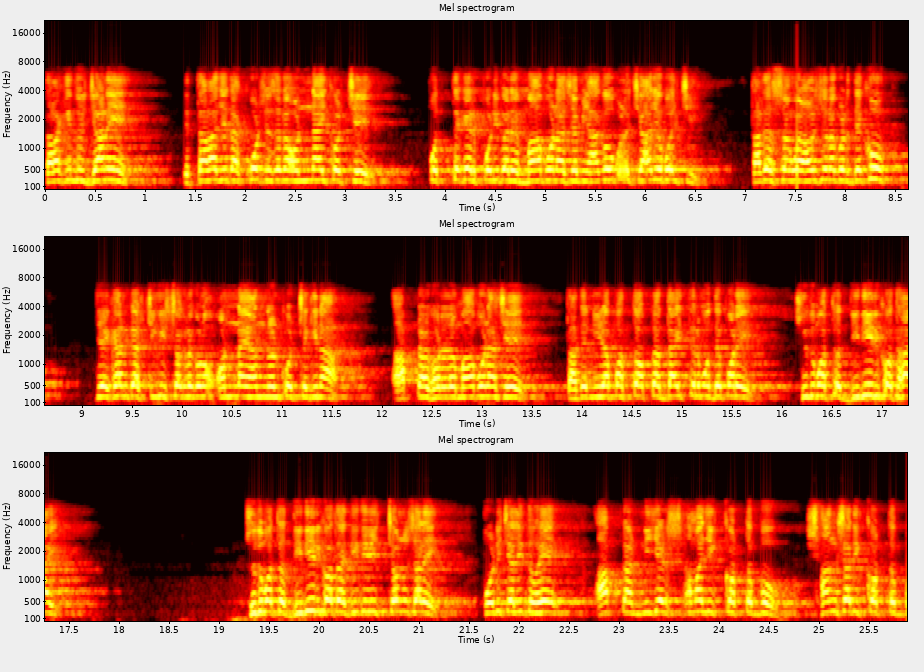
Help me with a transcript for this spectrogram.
তারা কিন্তু জানে যে তারা যেটা করছে সেটা অন্যায় করছে। প্রত্যেকের পরিবারে মা বোন আছে, আমি আগেও বলেছি, আজও বলছি। তাদের সঙ্গে আলোচনা করে দেখুক যে এখানকার চিকিৎসকরা কোনো অন্যায় আন্দোলন করছে কিনা। আপনার ঘরেরও মা বোন আছে, তাদের নিরাপত্তা আপনার দায়িত্বের মধ্যে পড়ে। শুধুমাত্র দিদির কথায় শুধুমাত্র দিদির কথায় দিদির ইচ্ছা অনুসারে পরিচালিত হয়ে আপনার নিজের সামাজিক কর্তব্য, সাংসারিক কর্তব্য,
